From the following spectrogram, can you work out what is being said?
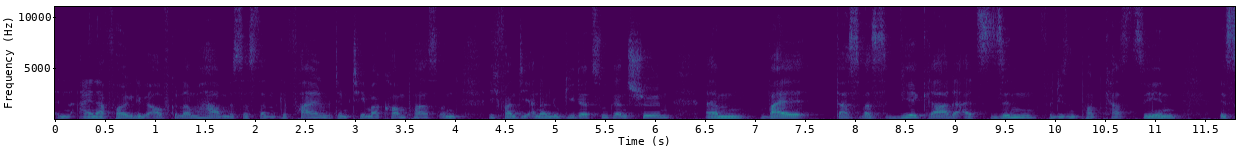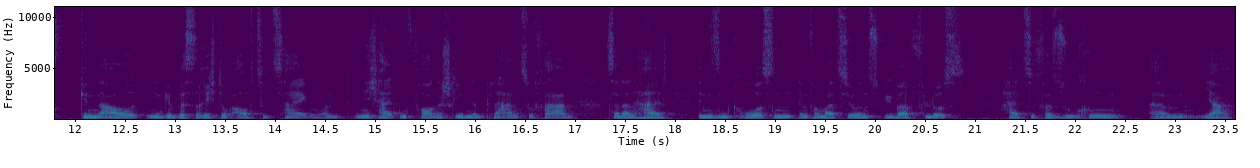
in einer Folge, die wir aufgenommen haben, ist das dann gefallen mit dem Thema Kompass und ich fand die Analogie dazu ganz schön, ähm, weil das, was wir gerade als Sinn für diesen Podcast sehen, ist genau eine gewisse Richtung aufzuzeigen und nicht halt einen vorgeschriebenen Plan zu fahren, sondern halt in diesem großen Informationsüberfluss halt zu versuchen, ähm, ja,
